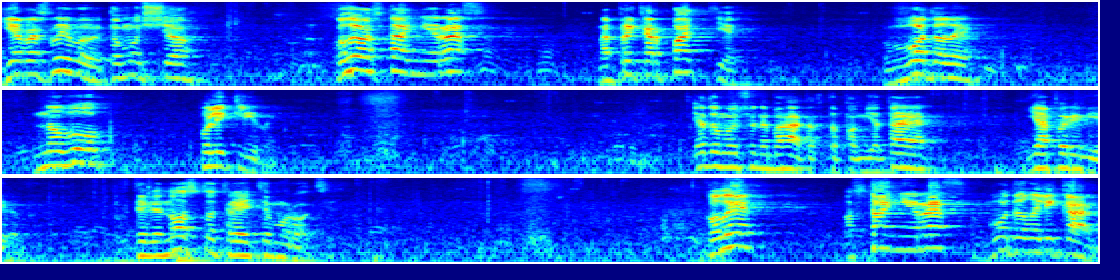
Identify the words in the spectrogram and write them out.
є важливою, тому що коли останній раз на Прикарпатті вводили нову поліклініку. Я думаю, що небагато хто пам'ятає, я перевірив. В 93-му році. Коли останній раз вводили лікарню?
